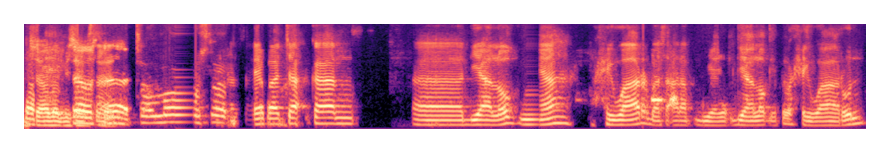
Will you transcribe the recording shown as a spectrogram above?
Insya Allah bisa Ustaz. Saya bacakan eh, dialognya hiwar bahasa Arab dia dialog itu hiwarun.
